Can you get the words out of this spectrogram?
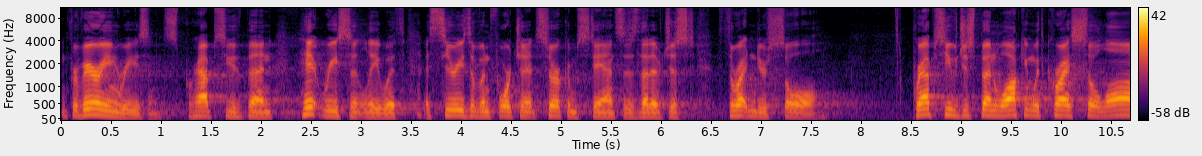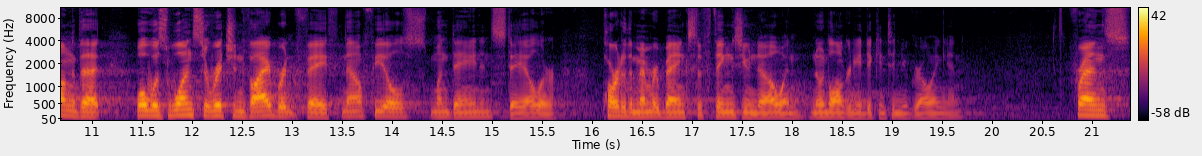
And for varying reasons. Perhaps you've been hit recently with a series of unfortunate circumstances that have just threatened your soul. Perhaps you've just been walking with Christ so long that what was once a rich and vibrant faith now feels mundane and stale or part of the memory banks of things you know and no longer need to continue growing in. Friends,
